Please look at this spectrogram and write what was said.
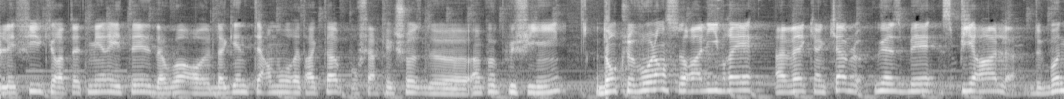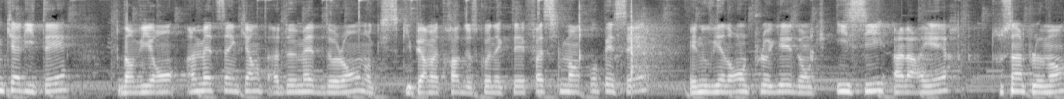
les fils qui auraient peut-être mérité d'avoir de la gaine thermo rétractable pour faire quelque chose de un peu plus fini. Donc le volant sera livré avec un câble USB spirale de bonne qualité d'environ 1m50 à 2 m de long, ce qui permettra de se connecter facilement au PC. Et nous viendrons le plugger donc ici à l'arrière, tout simplement.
